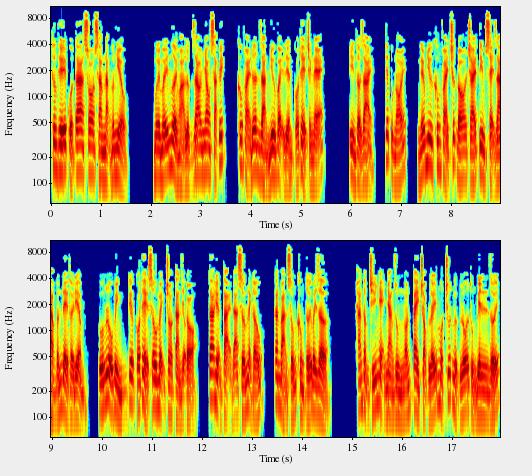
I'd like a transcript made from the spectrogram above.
thương thế của ta so sam nặng hơn nhiều. Mười mấy người hỏa lực giao nhau xa kích, không phải đơn giản như vậy liền có thể tránh né. In thở dài, tiếp tục nói, nếu như không phải trước đó trái tim xảy ra vấn đề thời điểm, uống lộ bình kia có thể sâu mệnh cho tàn rượu đỏ, ta hiện tại đã sớm lạnh thấu căn bản sống không tới bây giờ. Hắn thậm chí nhẹ nhàng dùng ngón tay chọc lấy một chút ngực lỗ thủng biên giới,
